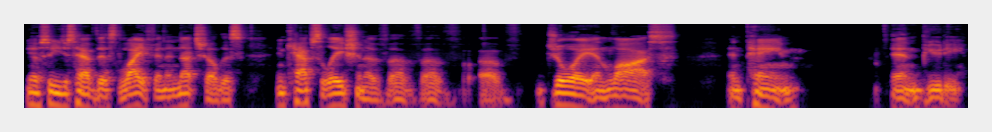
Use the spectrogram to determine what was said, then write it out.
You know so you just have this life in a nutshell this encapsulation of of of, of joy and loss and pain and beauty.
